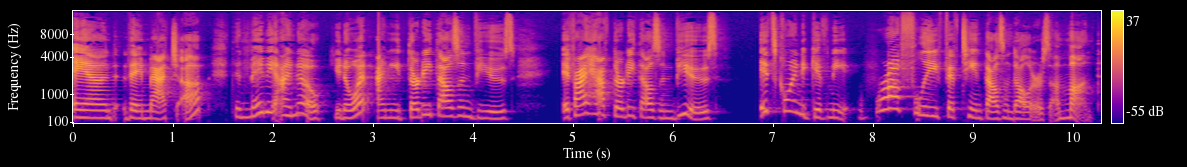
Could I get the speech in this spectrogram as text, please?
and they match up, then maybe I know, you know what? I need 30,000 views if I have 30,000 views, it's going to give me roughly $15,000 a month.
